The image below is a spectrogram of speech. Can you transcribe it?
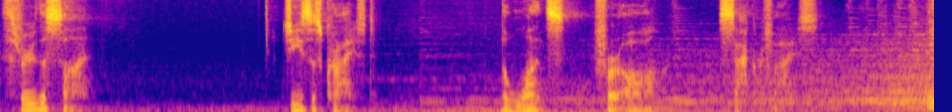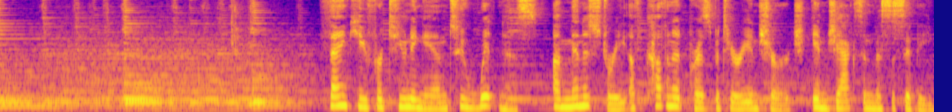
through the Son, Jesus Christ, the once for all sacrifice. Thank you for tuning in to Witness, a ministry of Covenant Presbyterian Church in Jackson, Mississippi.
